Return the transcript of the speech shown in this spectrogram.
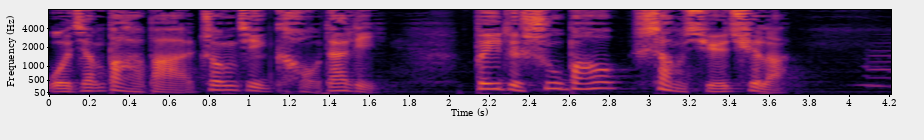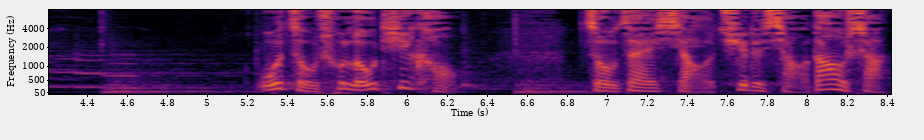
我将爸爸装进口袋里，背着书包上学去了。我走出楼梯口，走在小区的小道上，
